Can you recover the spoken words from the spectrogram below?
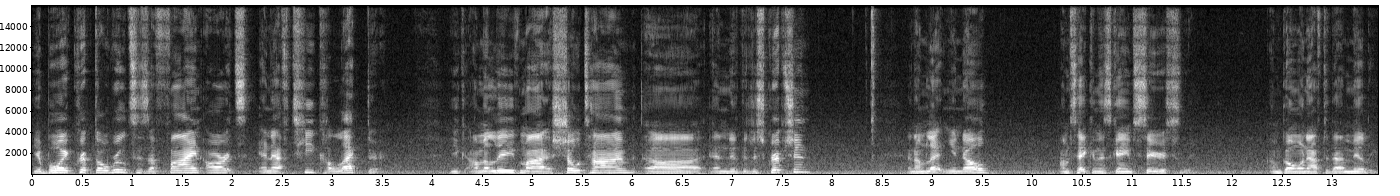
your boy Crypto Rootz is a fine arts NFT collector. You, I'm gonna leave my Showtime uh, in the, the description and I'm letting you know I'm taking this game seriously. I'm going after that Millie.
